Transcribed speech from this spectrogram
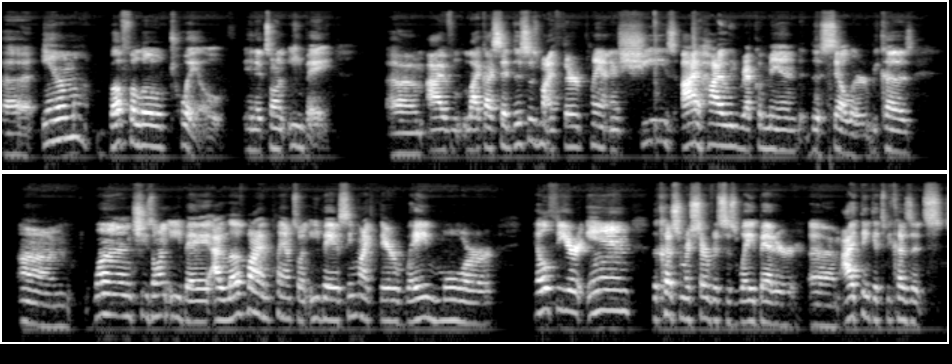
uh, M Buffalo 12 and it's on eBay. Um, I've, like I said, this is my third plant, and she's, I highly recommend the seller because, um, one, she's on eBay. I love buying plants on eBay. It seems like they're way more healthier and the customer service is way better. Um, I think it's because it's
